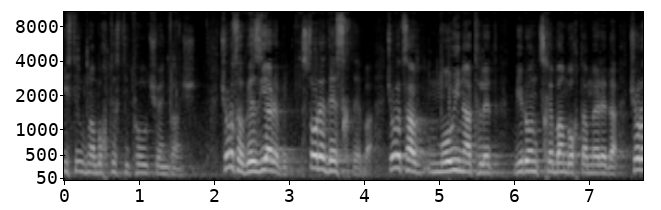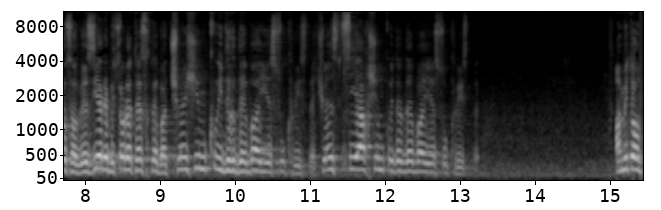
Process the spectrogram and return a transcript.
ის უნდა მოხდეს თითოეულ ჩვენგანში. ჩვენ როცა ვეზიარებით, სწორედ ეს ხდება. ჩვენ როცა მოვინათლეთ, მირონ ცხება მოხდა მერე და ჩვენ როცა ვეზიარებით, სწორედ ეს ხდება, ჩვენში მკვიდრდება იესო ქრისტე, ჩვენს ციახში მკვიდრდება იესო ქრისტე. ამიტომ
